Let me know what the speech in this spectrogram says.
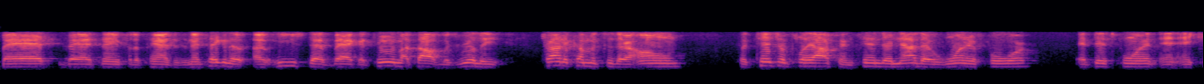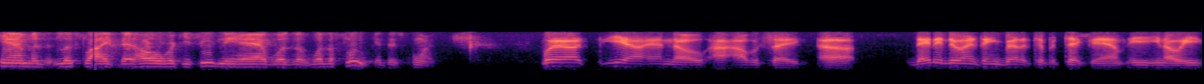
bad, bad thing for the Panthers. And they're taking a, a huge step back. A team I thought was really trying to come into their own potential playoff contender. Now they're one and four at this point, and, and Cam looks like that whole rookie season he had was a, was a fluke at this point. Well, yeah and no. I, I would say uh, they didn't do anything better to protect him. He, you know, he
